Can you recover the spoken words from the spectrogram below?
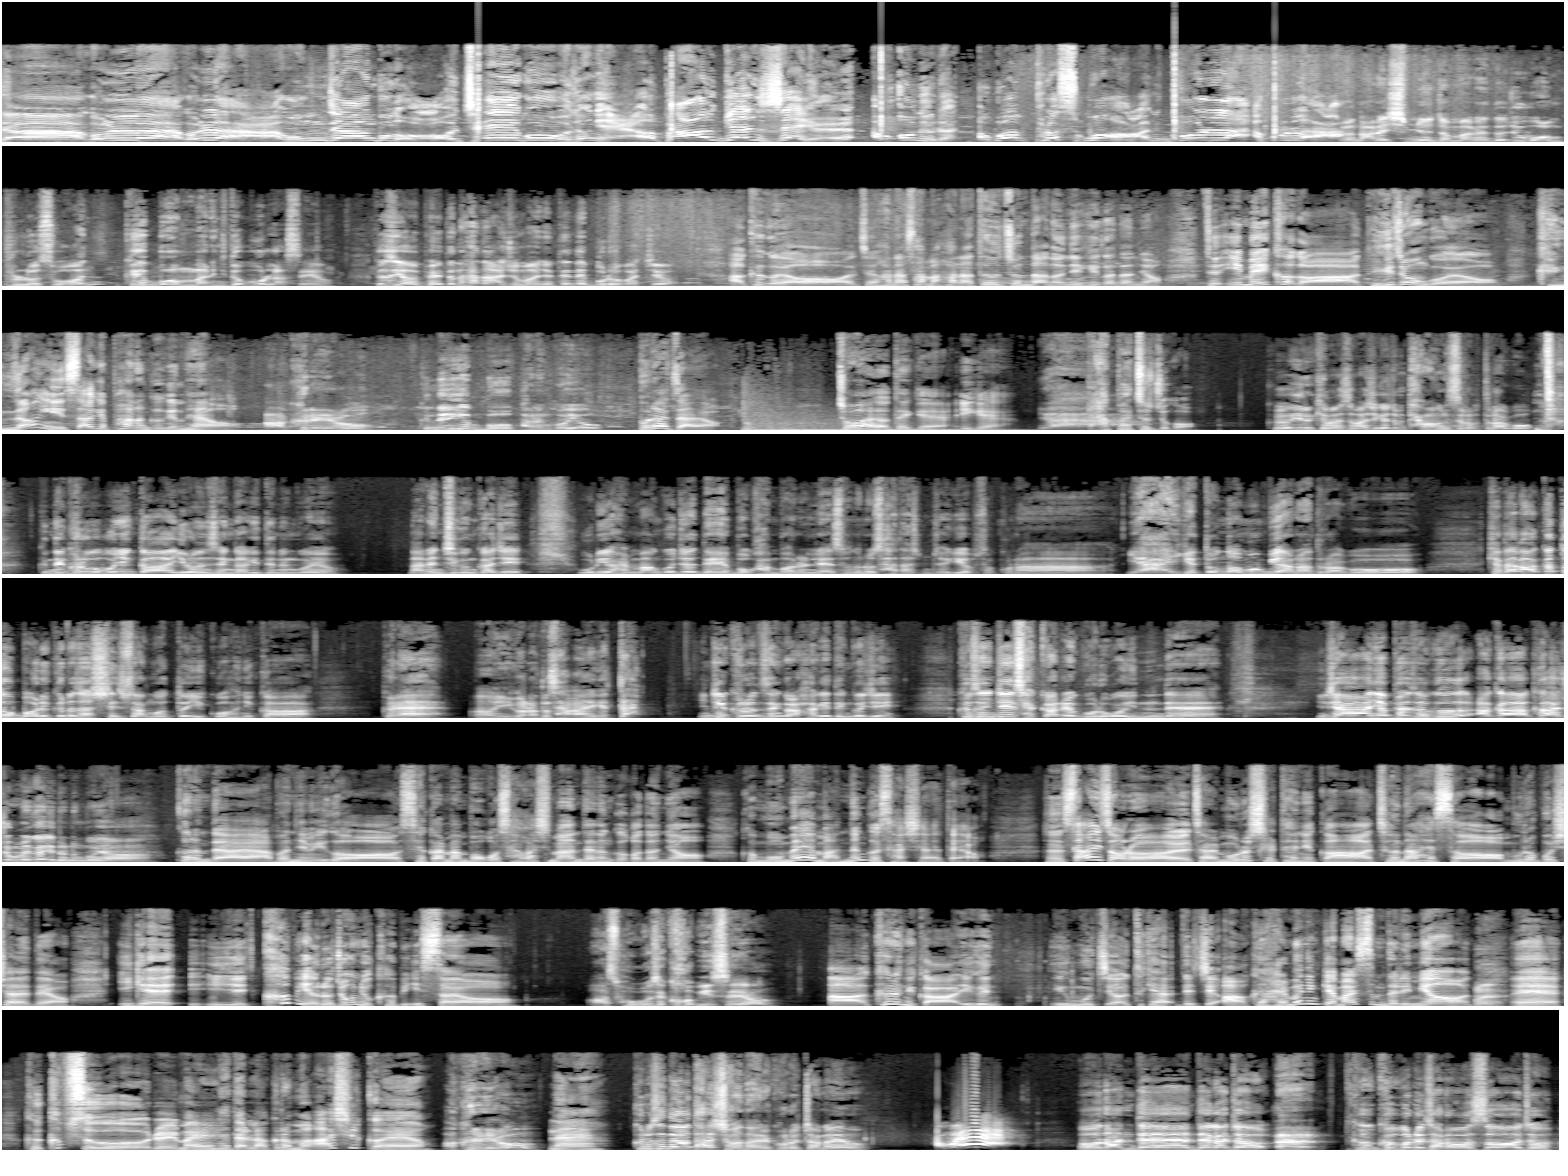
자, 골라, 골라. 공장보도 재고 정리. 바겐 세일. 아, 오늘은 원 플러스 원. 골라, 골라. 그 나는 10년 전만 해도 저원 플러스 원? 그게 뭔 말인지도 몰랐어요. 그래서 옆에 있던 한 아주머니한테 내 물어봤죠. 아, 그거요. 저 하나 사면 하나 더 준다는 얘기거든요. 저이 메이커가 되게 좋은 거예요. 굉장히 싸게 파는 거긴 해요. 아 그래요? 근데 이게 뭐 파는 거요? 브라자요. 좋아요, 되게. 이게. 야, 딱 받쳐주고. 그 이렇게 말씀하시기가 좀 당황스럽더라고. 근데 그러고 보니까 이런 생각이 드는 거예요. 나는 지금까지 우리 할망구 저 내복 한 번을 내 손으로 사다 준 적이 없었구나. 야, 이게 또 너무 미안하더라고. 게다가 아까 또 머리 끊어서 실수한 것도 있고 하니까 그래, 어, 이거라도 사가야겠다. 이제 그런 생각을 하게 된 거지. 그래서 이제 색깔을 고르고 있는데 이제 옆에서 그 아까 그 아주머니가 이러는 거야. 그런데 아버님 이거 색깔만 보고 사가시면 안 되는 거거든요. 그 몸에 맞는 거 사셔야 돼요. 어, 사이즈를 잘 모르실 테니까 전화해서 물어보셔야 돼요. 이게 이- 이 컵이 여러 종류 컵이 있어요. 아, 속옷에 컵이 있어요? 아 그러니까 이건 이거 뭐지 어떻게 해야 되지? 아 그 할머님께 말씀드리면 네. 예, 그 컵수를 말해 달라 그러면 아실 거예요. 아, 그래요? 네. 그래서 내가 다시 전화를 걸었잖아요. 아, 왜? 어, 난데, 내가 저, 그, 그거를 사러 왔어. 저,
